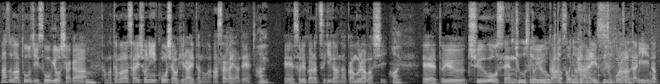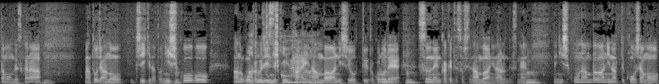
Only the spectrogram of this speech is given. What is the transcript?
まずは当時創業者がうん。たまたま最初に校舎を開いたのが阿佐ヶ谷で、はい。えーそれから次が中村橋、はい。えーという中央線というか、の北側にあるところはい、そこら辺りだったもんですから、まあ、当時あの地域だと西高を、あの合格実績、はい、はい。ナンバーワンにしようっていうところで、うんうん。数年かけてそしてナンバーワンになるんですね。うん。で西高ナンバーワンになって校舎も、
